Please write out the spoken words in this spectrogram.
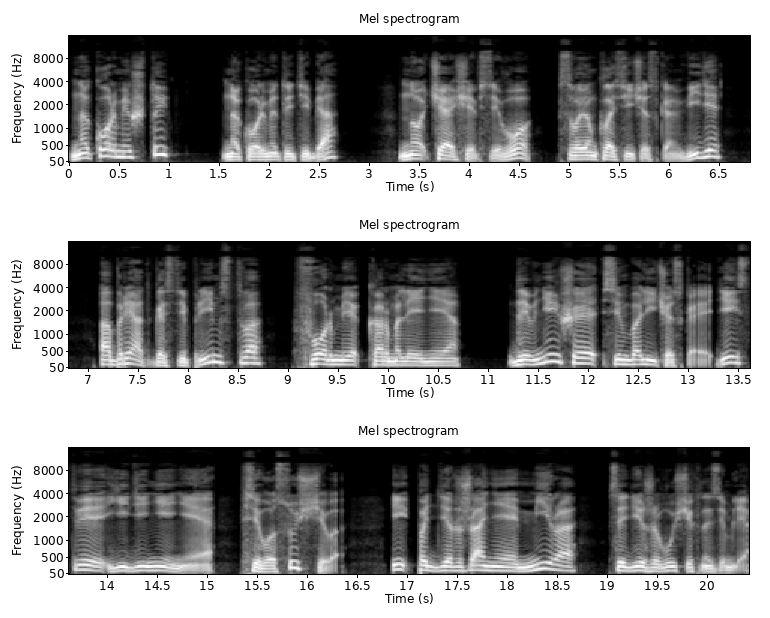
Накормишь ты, накормят и тебя, но чаще всего в своем классическом виде обряд гостеприимства в форме кормления, древнейшее символическое действие единения всего сущего и поддержания мира среди живущих на земле.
